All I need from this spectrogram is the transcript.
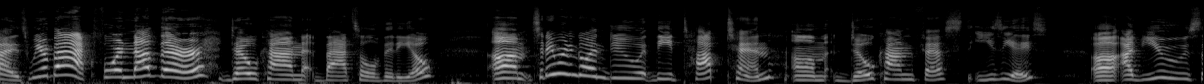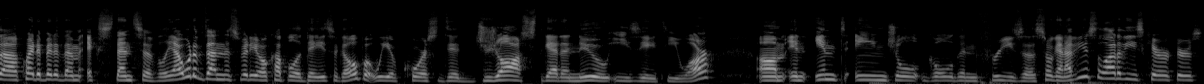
guys, we are back for another Dokkan battle video. Um, today we're gonna go and do the top 10 um, Dokkan Fest EZAs. Uh, I've used uh, quite a bit of them extensively. I would have done this video a couple of days ago, but we of course did just get a new EZA TUR. Um, in Int Angel Golden Frieza. So again, I've used a lot of these characters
